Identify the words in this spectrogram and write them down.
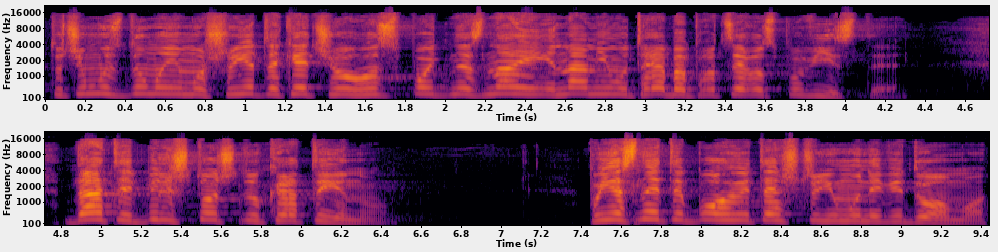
то чомусь думаємо, що є таке, чого Господь не знає, і нам йому треба про це розповісти. Дати більш точну картину. Пояснити Богові те, що йому невідомо.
